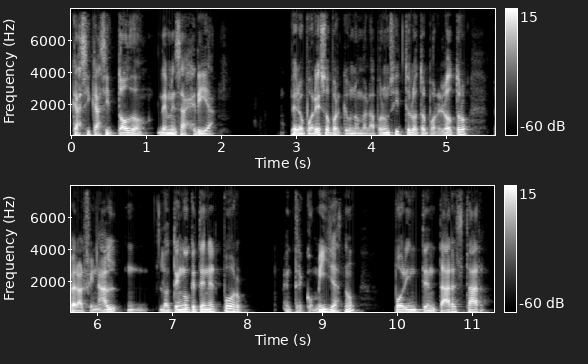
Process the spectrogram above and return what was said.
casi casi todo de mensajería pero por eso, porque uno me da por un sitio, el otro por el otro, pero al final mm, lo tengo que tener por, entre comillas, ¿no? Por intentar estar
